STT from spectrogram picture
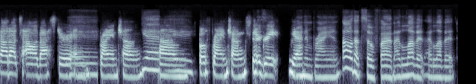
Shout out to Alabaster Yay. and Brian Chung. Yeah. Um, both Brian Chungs. They're great. Yeah. Brian and Brian. Oh, that's so fun. I love it. I love it.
